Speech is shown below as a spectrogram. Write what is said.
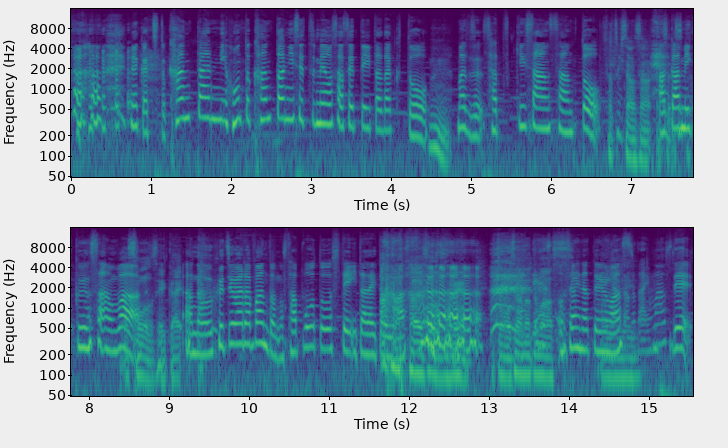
なんかちょっと簡単に本当簡単に説明をさせていただくと、うん。まずさつきさんさんとさつきさんさん。赤見くんさんはそう正解。あの藤原バンドのサポートをしていただいております。はい、そうですね。いつもお世話になってます。お世話になっておりますありがとうご。ざいますで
